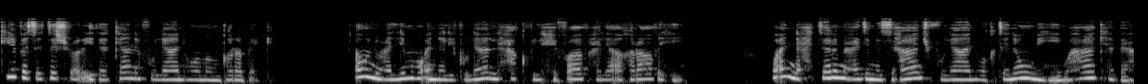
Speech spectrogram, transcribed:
كيف ستشعر إذا كان فلان هو من ضربك؟ أو نعلمه أن لفلان الحق في الحفاظ على أغراضه، وأن نحترم عدم إزعاج فلان وقت نومه وهكذا،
